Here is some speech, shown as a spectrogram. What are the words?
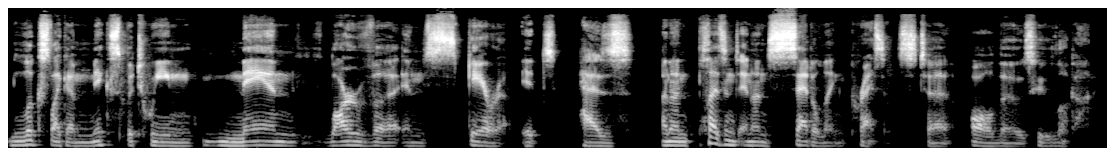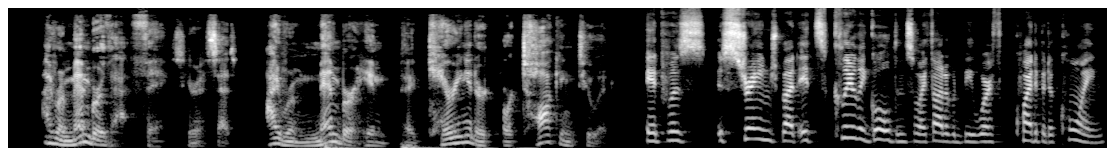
looks like a mix between man, larva, and scarab. It has an unpleasant and unsettling presence to all those who look on it. I remember that thing, Sierra says. I remember him uh, carrying it or, or talking to it. It was strange, but it's clearly golden, so I thought it would be worth quite a bit of coin.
